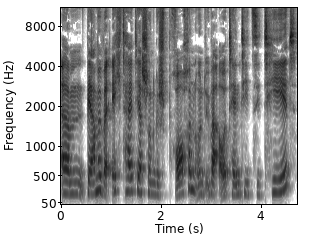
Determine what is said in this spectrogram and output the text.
Ähm, wir haben über Echtheit ja schon gesprochen und über Authentizität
